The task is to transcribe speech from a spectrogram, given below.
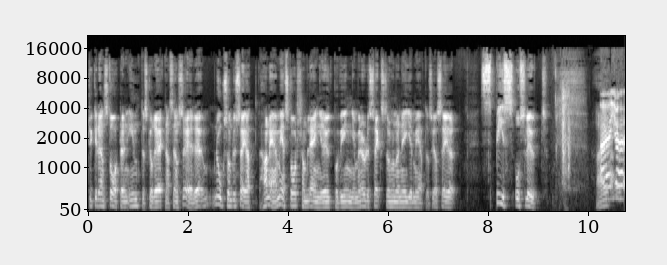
tycker den starten inte ska räknas. Sen så är det nog som du säger att han är mer startsam längre ut på vingen. Men nu är det 1609 meter så jag säger spiss och slut. Nej. Jag,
